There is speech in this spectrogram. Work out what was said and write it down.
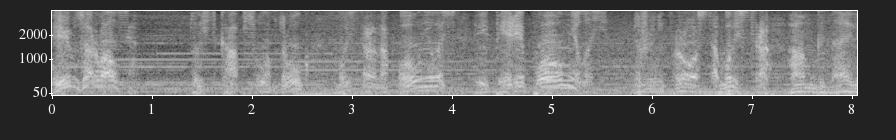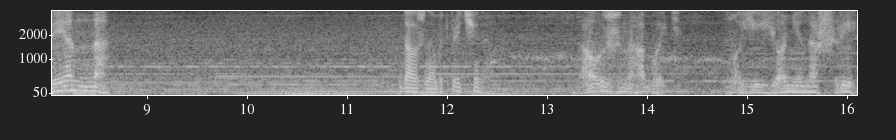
и взорвался. То есть капсула вдруг быстро наполнилась и переполнилась. Даже не просто быстро, а мгновенно. Должна быть причина. Должна быть, но ее не нашли.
